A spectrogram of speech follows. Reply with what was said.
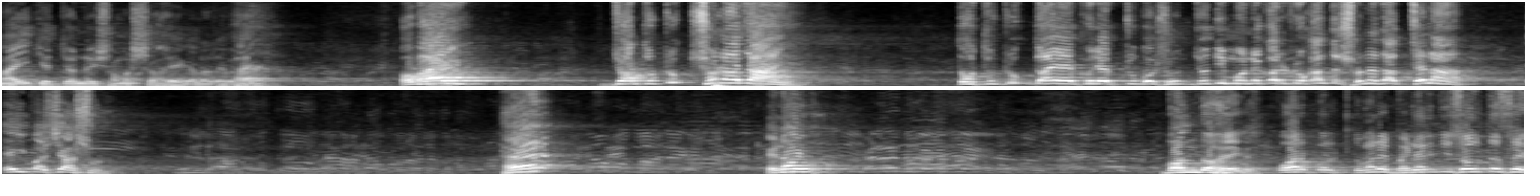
মাইকের জন্য এই সমস্যা হয়ে গেল রে ভাই। ও ভাই, যতটুক শোনা যায়, ততটুক দয়া করে একটু বসুন। যদি মনে করেন ওখান তো শোনা যাচ্ছে না, এই পাশে আসুন। হ্যাঁ? এটাও বন্ধ হয়ে গেছে। পরপর পর তোমার ব্যাটারি কি চলতেছে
